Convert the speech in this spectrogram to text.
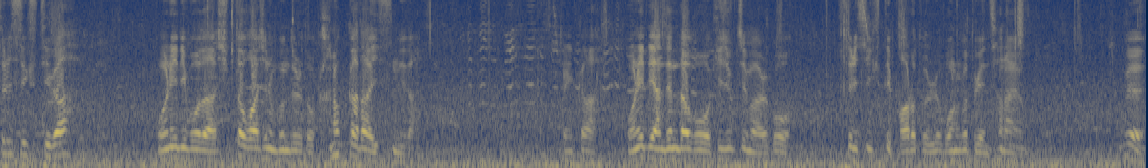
360가 180보다 쉽다고 하시는 분들도 간혹가다 있습니다. 그러니까 180 안 된다고 기죽지 말고 360 바로 돌려보는 것도 괜찮아요. 왜?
